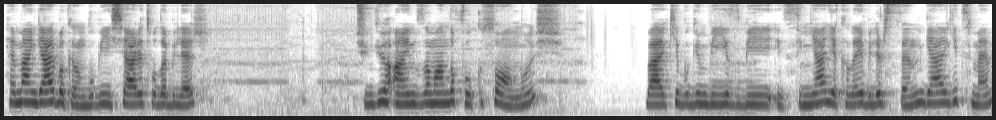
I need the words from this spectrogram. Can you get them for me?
Hemen gel bakalım bu bir işaret olabilir. Çünkü aynı zamanda fokus olmuş. Belki bugün bir iz, bir sinyal yakalayabilirsin. Gel gitme.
